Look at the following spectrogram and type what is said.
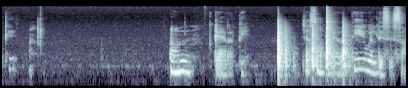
Ok. Un carotte. just un taggarativo e il decision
